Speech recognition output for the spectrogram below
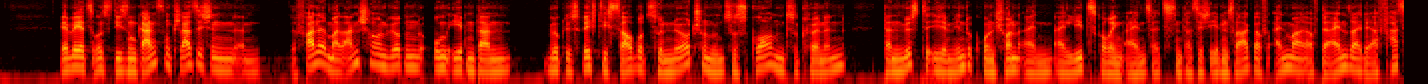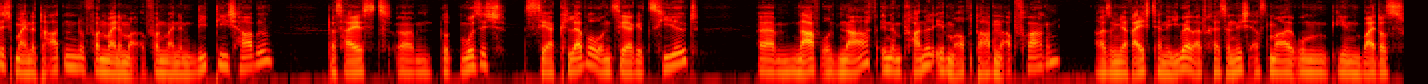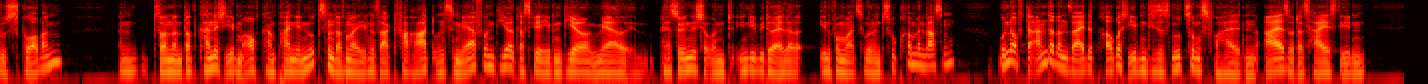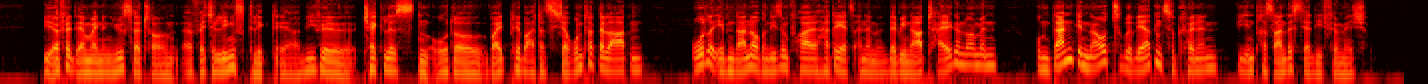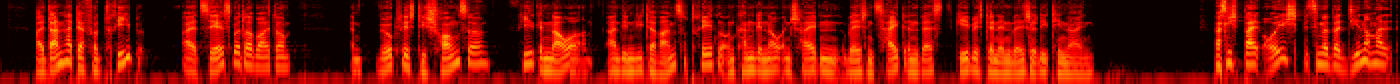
Wenn wir jetzt uns diesen ganzen klassischen ähm, Funnel mal anschauen würden, um eben dann wirklich richtig sauber zu nurturen und zu scoren zu können, dann müsste ich im Hintergrund schon ein, ein Lead-Scoring einsetzen, dass ich eben sage, auf einmal auf der einen Seite erfasse ich meine Daten von meinem, von meinem Lead, die ich habe. Das heißt, ähm, dort muss ich sehr clever und sehr gezielt ähm, nach und nach in einem Funnel eben auch Daten abfragen. Also mir reicht ja eine E-Mail-Adresse nicht erstmal, um ihn weiter zu scoren, sondern dort kann ich eben auch Kampagnen nutzen, dass man eben sagt, verrat uns mehr von dir, dass wir eben dir mehr persönliche und individuelle Informationen zukommen lassen. Und auf der anderen Seite brauche ich eben dieses Nutzungsverhalten. Also das heißt eben, wie öffnet er meinen Newsletter, auf welche Links klickt er, wie viele Checklisten oder Whitepaper hat er sich heruntergeladen oder eben dann auch in diesem Fall hat er jetzt an einem Webinar teilgenommen, um dann genau zu bewerten zu können, wie interessant ist der Lied für mich. Weil dann hat der Vertrieb als Sales-Mitarbeiter ähm, wirklich die Chance, viel genauer an den Lead heranzutreten und kann genau entscheiden, welchen Zeitinvest gebe ich denn in welchen Lead hinein. Was mich bei euch, beziehungsweise bei dir nochmal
